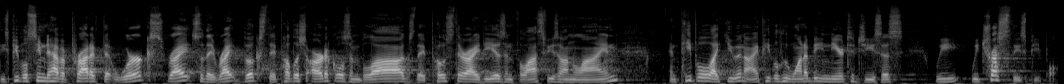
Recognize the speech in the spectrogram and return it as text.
These people seem to have a product that works, right? So they write books, they publish articles and blogs, they post their ideas and philosophies online. And people like you and I, people who want to be near to Jesus, we, we trust these people.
